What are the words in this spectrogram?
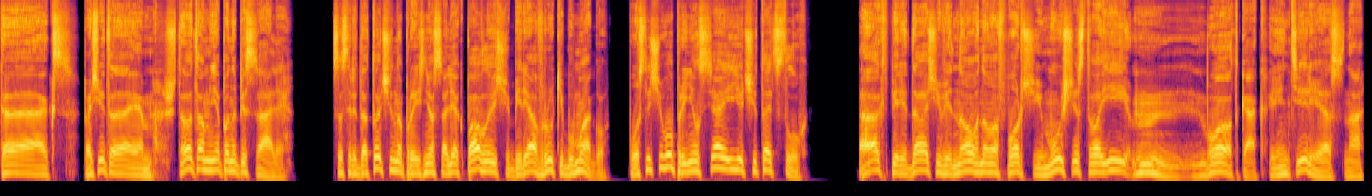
«Такс, почитаем, что там мне понаписали?» Сосредоточенно произнес Олег Павлович, беря в руки бумагу, после чего принялся ее читать вслух. «Акт передачи виновного в порче имущества и... Вот как, интересно.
